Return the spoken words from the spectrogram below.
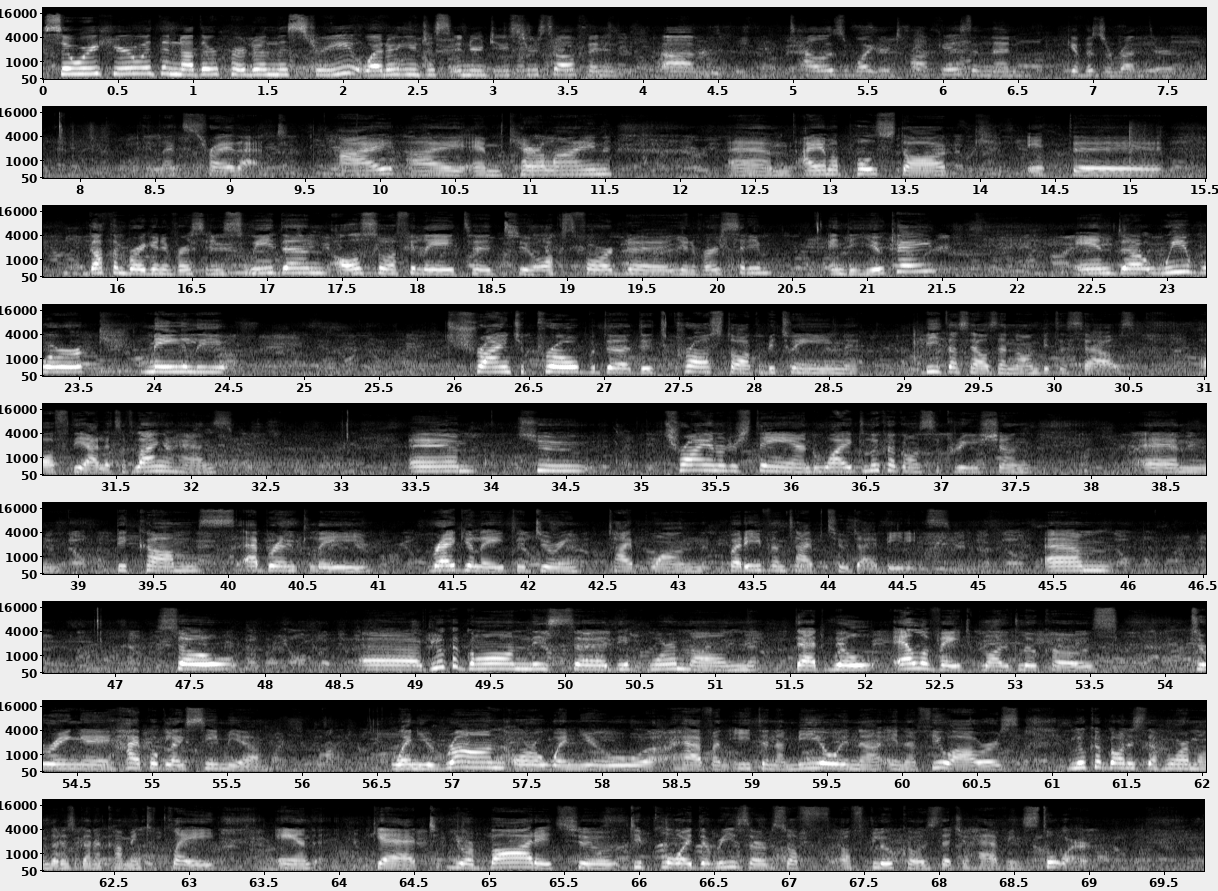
So we're here with another heard on the street. Why don't you just introduce yourself and um, tell us what your talk is, and then give us a run through. Okay, let's try that. Hi, I am Caroline. Um, I am a postdoc at the Gothenburg University in Sweden, also affiliated to Oxford uh, University in the UK. And uh, we work mainly trying to probe the, the crosstalk between beta cells and non beta cells of the islets of Langerhans um, to try and understand why glucagon secretion um, becomes aberrantly regulated during type 1 but even type 2 diabetes. Um, so, uh, glucagon is uh, the hormone that will elevate blood glucose during a hypoglycemia. When you run or when you haven't eaten a meal in a, in a few hours, glucagon is the hormone that is going to come into play and get your body to deploy the reserves of, of glucose that you have in store.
